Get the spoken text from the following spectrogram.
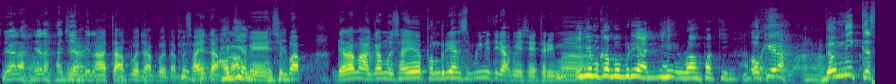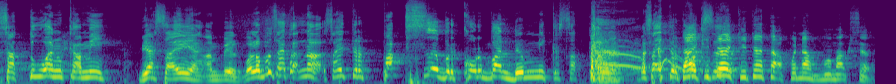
Yalah, yalah Haji Ya, ambil. ah, tak apa, tak apa, tak apa. Saya tak ambil, Haji Sebab dalam agama saya, pemberian sebegini tidak boleh saya terima. Ini bukan pemberian, ini ruang parking. Okeylah. Demi kesatuan kami, biar saya yang ambil. Walaupun saya tak nak, saya terpaksa berkorban demi kesatuan. saya Tak, terpaksa. kita kita tak pernah memaksa.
